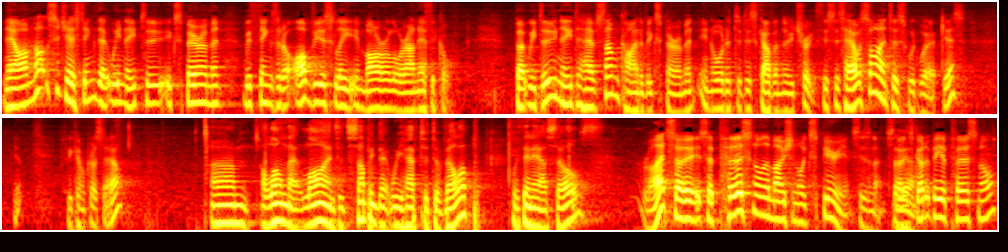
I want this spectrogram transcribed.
Now, I'm not suggesting that we need to experiment with things that are obviously immoral or unethical. But we do need to have some kind of experiment in order to discover new truth. This is how a scientist would work, yes? Yep. If we come across to Al. Um, along that lines, it's something that we have to develop within ourselves. Right, so it's a personal emotional experience, isn't it? So yeah. it's got to be a personal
